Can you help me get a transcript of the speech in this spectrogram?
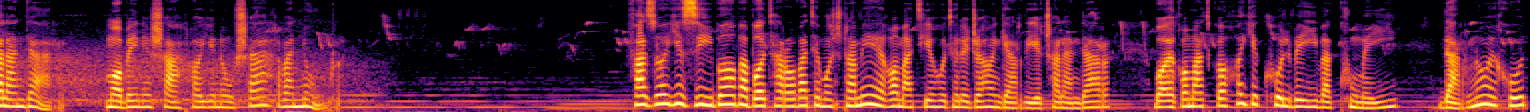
چلندر ما بین شهرهای نوشهر و نور فضای زیبا و با تراوت مجتمع اقامتی هتل جهانگردی چلندر با اقامتگاه های کلبه‌ای و کومه‌ای در نوع خود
